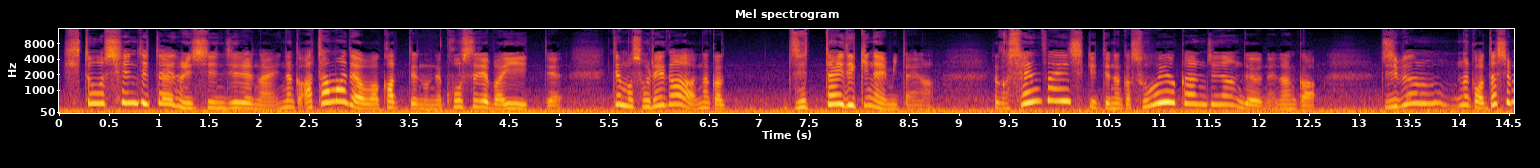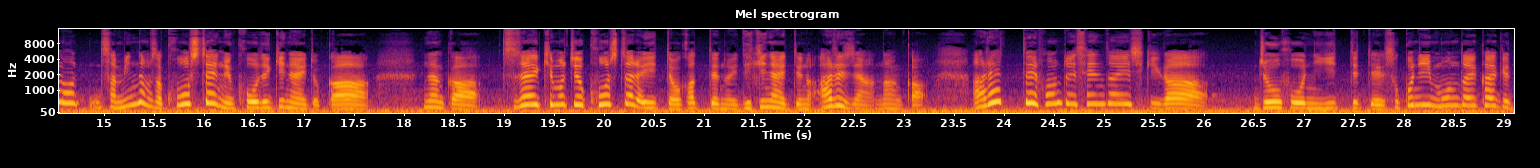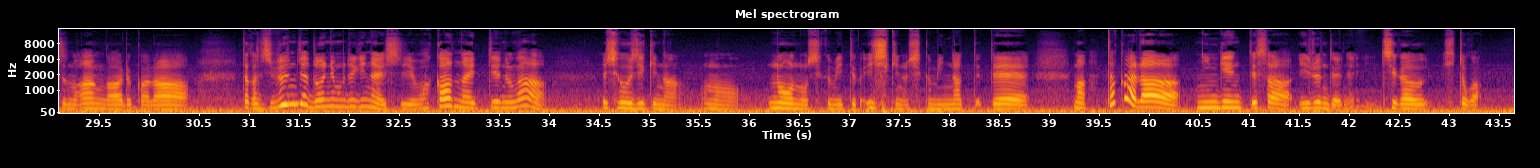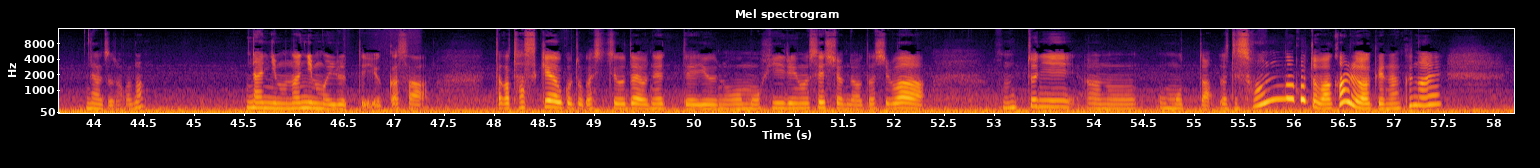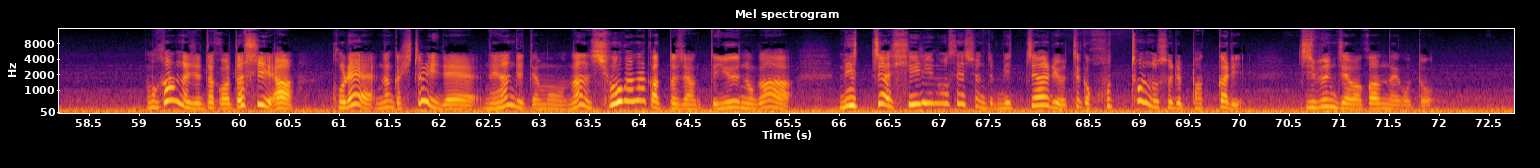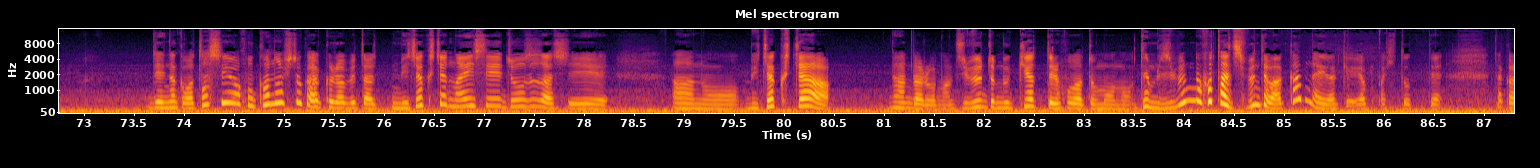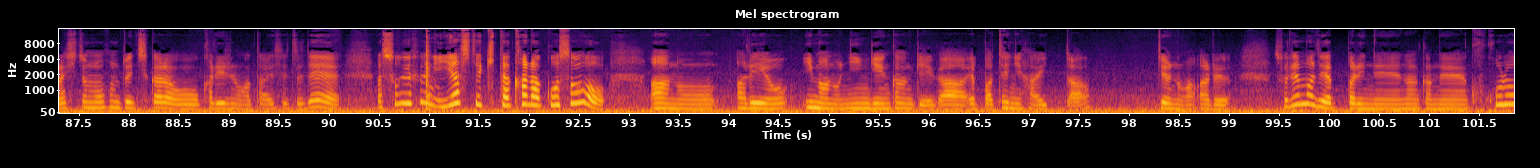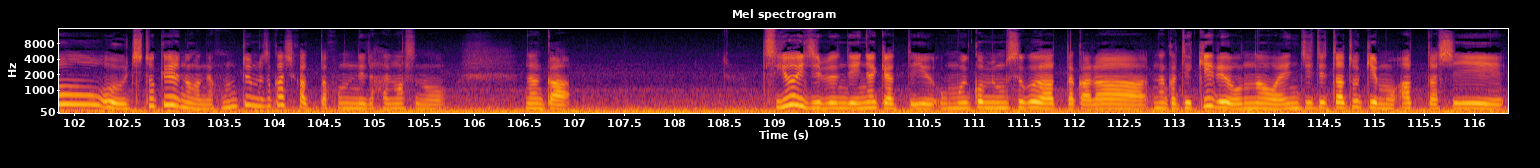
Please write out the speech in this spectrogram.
人を信じたいのに信じれない。なんか頭では分かってんのね、こうすればいいって。でもそれが、なんか、絶対できないみたいな。だから潜在意識ってなんかそういう感じなんだよね。なんか、自分、なんか私もさ、みんなもさ、こうしたいのにこうできないとか、なんか、辛い気持ちをこうしたらいいって分かってんのにできないっていうのあるじゃん、なんか。あれって本当に潜在意識が情報を握ってて、そこに問題解決の案があるから、だから自分じゃどうにもできないし、分かんないっていうのが、正直な、あの、脳の仕組みっていうか意識の仕組みになってて、まあ、だから人間ってさ、いるんだよね。違う人が。なんつうのかな。何人も何人もいるっていうかさ、だから助け合うことが必要だよねっていうのをもうヒーリングセッションで私は本当にあの思っただってそんなことわかるわけなくない？わかんないじゃんだから私あこれなんか一人で悩んでてもなんしょうがなかったじゃんっていうのがめっちゃヒーリングセッションってめっちゃあるよ。てかほとんどそればっかり。自分じゃわかんないこと。でなんか私は他の人から比べたらめちゃくちゃ内省上手だしあのめちゃくちゃなんだろうな自分と向き合ってる方だと思うの。でも自分のことは自分で分かんないわけよやっぱ人って。だから人の本当に力を借りるのが大切でそういう風に癒してきたからこそあのあれよ今の人間関係がやっぱ手に入ったっていうのがある。それまでやっぱりねなんかね心を打ち解けるのがね本当に難しかった本音で話すの。なんか強い自分でいなきゃっていう思い込みもすごいあったからなんかできる女を演じてた時もあったし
